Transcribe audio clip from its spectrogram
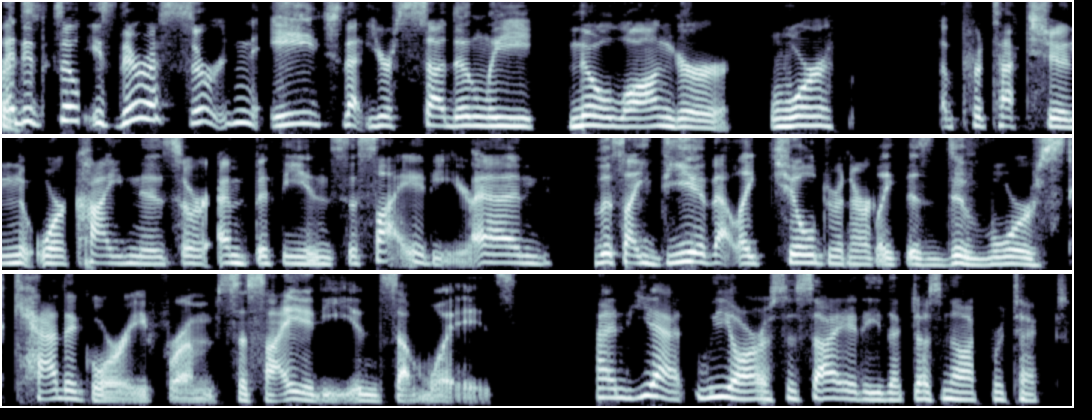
And it's, so is there a certain age that you're suddenly no longer worth uh, protection or kindness or empathy in society? And this idea that like children are like this divorced category from society in some ways. And yet we are a society that does not protect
